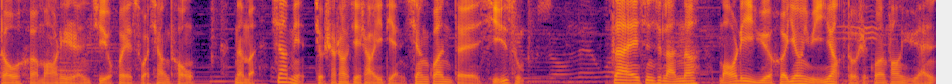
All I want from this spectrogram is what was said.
都和毛利人聚会所相同。那么下面就稍稍介绍一点相关的习俗。在新西兰呢，毛利语和英语一样都是官方语言，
